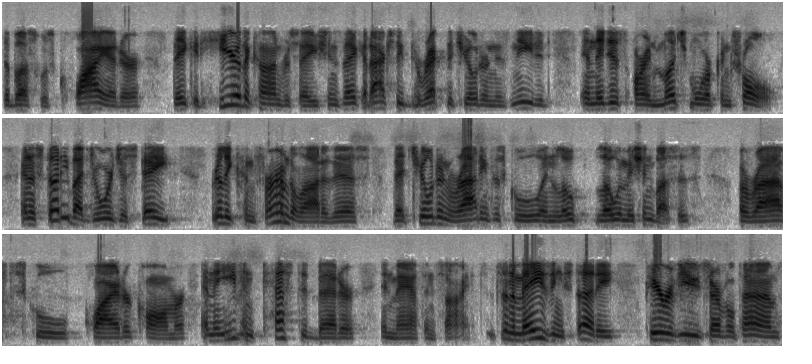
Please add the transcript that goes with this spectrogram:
the bus was quieter. They could hear the conversations. They could actually direct the children as needed, and they just are in much more control. And a study by Georgia State really confirmed a lot of this that children riding to school in low, low emission buses arrive to school quieter, calmer, and they even tested better in math and science. It's an amazing study, peer reviewed several times,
